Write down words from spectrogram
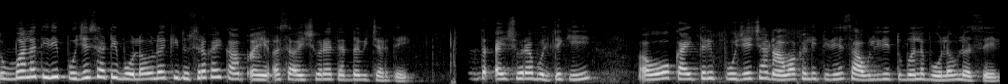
तुम्हाला तिने पूजेसाठी बोलावलं की दुसरं काही काम आहे? असं ऐश्वर्या त्यांना विचारते. नंतर ऐश्वर्या बोलते की अहो काहीतरी पूजेच्या नावाखाली तिने सावलीने तुम्हाला बोलावलं असेल.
